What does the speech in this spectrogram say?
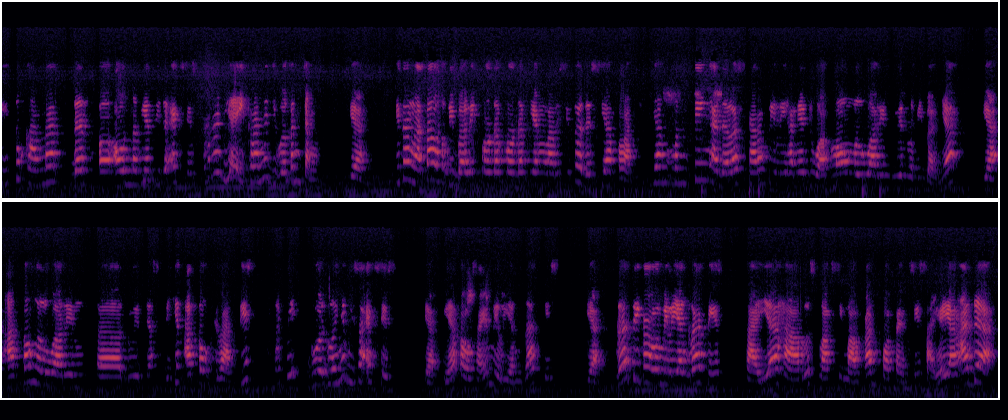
itu karena dan uh, ownernya tidak eksis karena dia iklannya juga kencang ya kita nggak tahu di balik produk-produk yang laris itu ada siapa yang penting adalah sekarang pilihannya dua mau ngeluarin duit lebih banyak ya atau ngeluarin uh, duitnya sedikit atau gratis tapi dua-duanya bisa eksis ya ya kalau saya milih yang gratis ya berarti kalau milih yang gratis saya harus maksimalkan potensi saya yang ada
